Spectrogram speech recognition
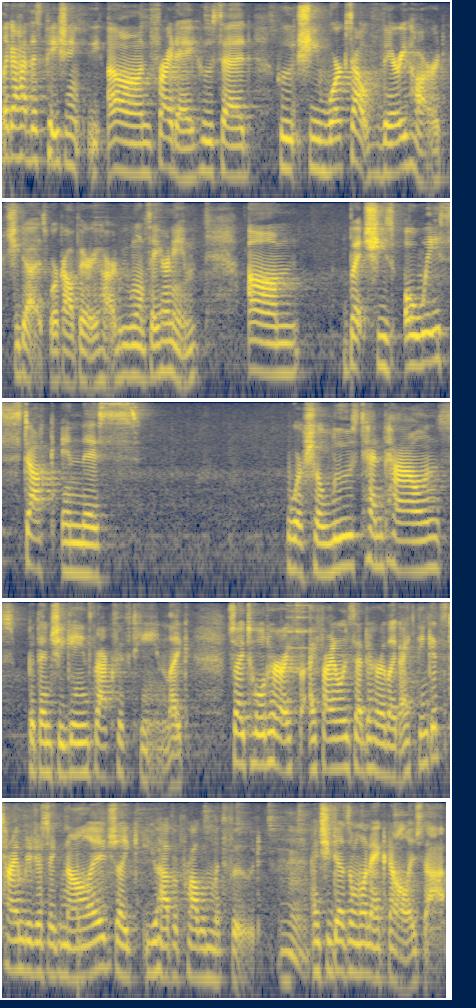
like I had this patient on Friday who said who she works out very hard. She does work out very hard. We won't say her name. Um but she's always stuck in this where she'll lose 10 pounds but then she gains back 15 like so i told her I, f- I finally said to her like i think it's time to just acknowledge like you have a problem with food and she doesn't want to acknowledge that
